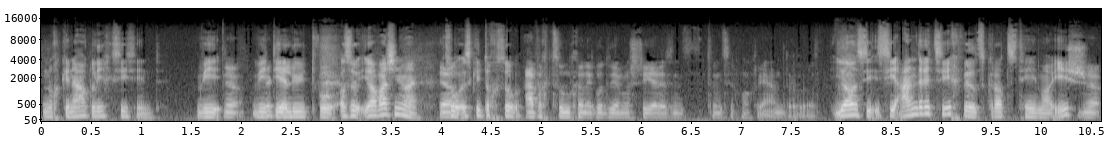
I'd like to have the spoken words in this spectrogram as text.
noch genau gleich sind. Wie, Ja, wie die. Leute, die. Also, ja, weißt du, ich meine? Ja. So, es gibt doch so. Einfach zum können gut demonstrieren, sind tun sich noch ein bisschen ändern. Oder? Ja, sie, sie ändern sich, weil es gerade das Thema ist. Ja.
